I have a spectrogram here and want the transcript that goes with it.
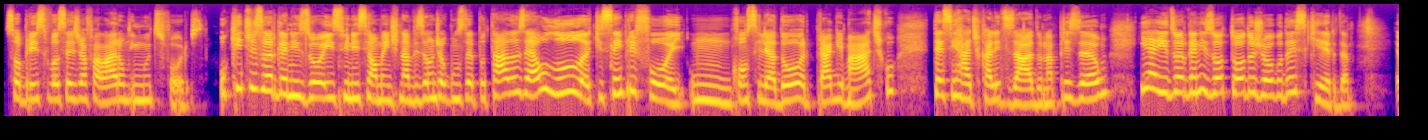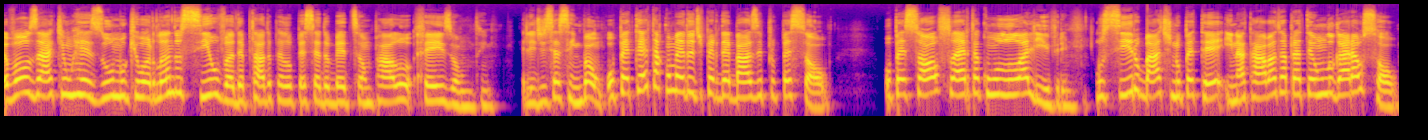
Sobre isso vocês já falaram em muitos foros. O que desorganizou isso inicialmente na visão de alguns deputados é o Lula, que sempre foi um conciliador pragmático, ter se radicalizado na prisão e aí desorganizou todo o jogo da esquerda. Eu vou usar aqui um resumo que o Orlando Silva, deputado pelo PCdoB de São Paulo, fez ontem. Ele disse assim: Bom, o PT tá com medo de perder base pro PSOL. O PSOL flerta com o Lula livre. O Ciro bate no PT e na Tabata para ter um lugar ao sol.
